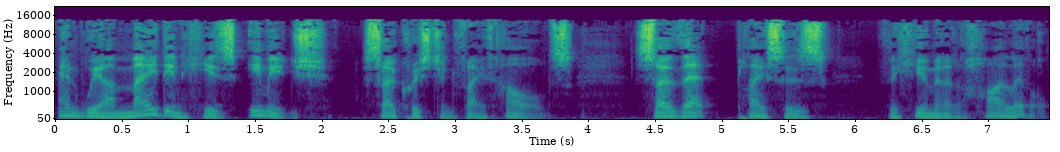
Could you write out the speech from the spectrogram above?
And we are made in his image, so Christian faith holds. So that places the human at a high level.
